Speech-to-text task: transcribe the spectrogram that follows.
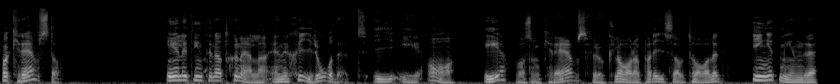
Vad krävs då? Enligt Internationella energirådet, IEA, är vad som krävs för att klara Parisavtalet inget mindre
